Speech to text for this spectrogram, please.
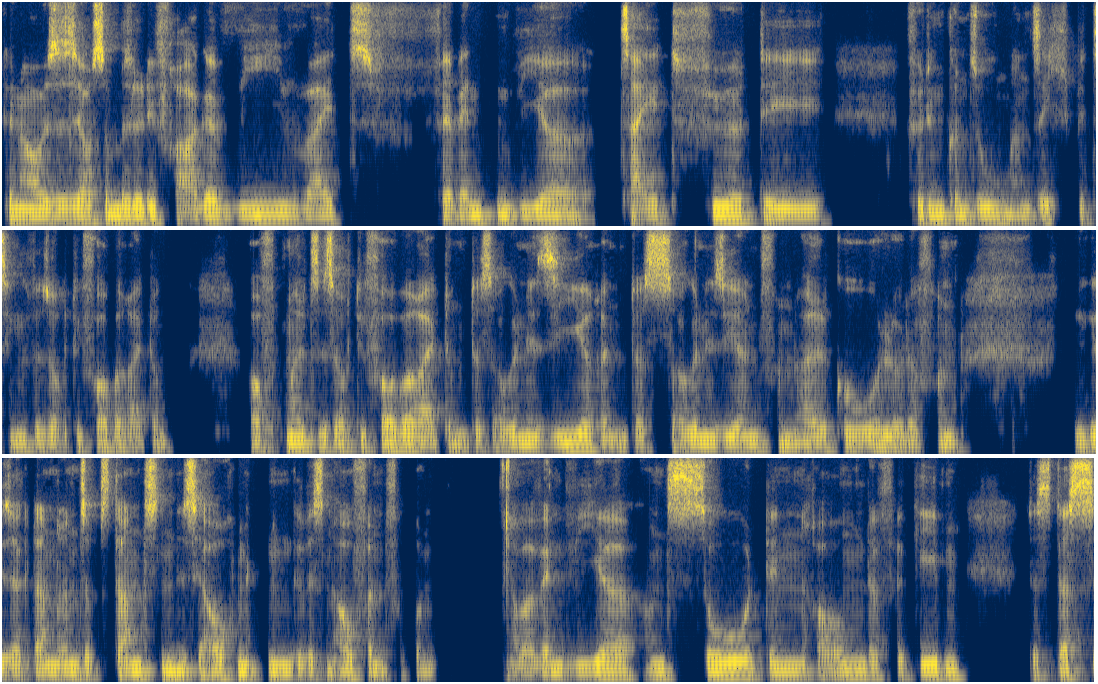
Genau, es ist ja auch so ein bisschen die Frage, wie weit verwenden wir Zeit für, die, für den Konsum an sich, beziehungsweise auch die Vorbereitung. Oftmals ist auch die Vorbereitung, das Organisieren, das Organisieren von Alkohol oder von, wie gesagt, anderen Substanzen ist ja auch mit einem gewissen Aufwand verbunden. Aber wenn wir uns so den Raum dafür geben, dass das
